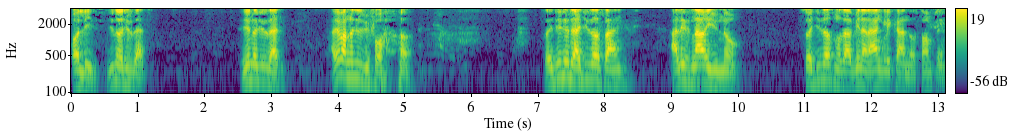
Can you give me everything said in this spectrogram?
Olives. Did you notice that? Did you notice that? Have you ever noticed before? so you did you know that Jesus sang? At least now you know. So Jesus must have been an Anglican or something.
